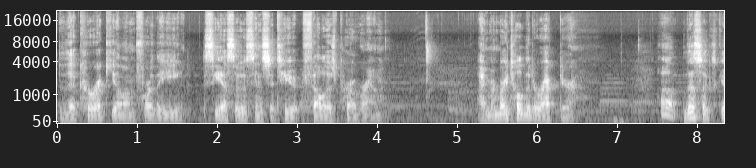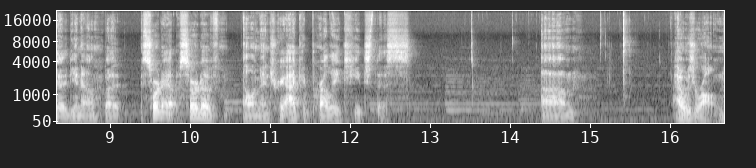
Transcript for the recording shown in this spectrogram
the curriculum for the C.S. Lewis Institute Fellows Program, I remember I told the director, "Oh, this looks good, you know, but sort of sort of elementary. I could probably teach this." Um, I was wrong.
